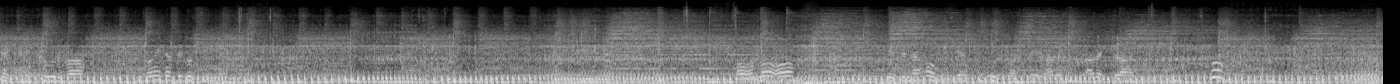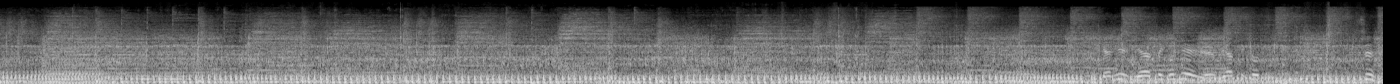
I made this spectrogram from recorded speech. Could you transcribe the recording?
czekaj, kurwa. Nie pamiętam tego filmu. O no. Jedzie na oknie, kurwa, ty, ale, ale plan. Ja, nie, ja tego nie wiem, ja tylko... Czy...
